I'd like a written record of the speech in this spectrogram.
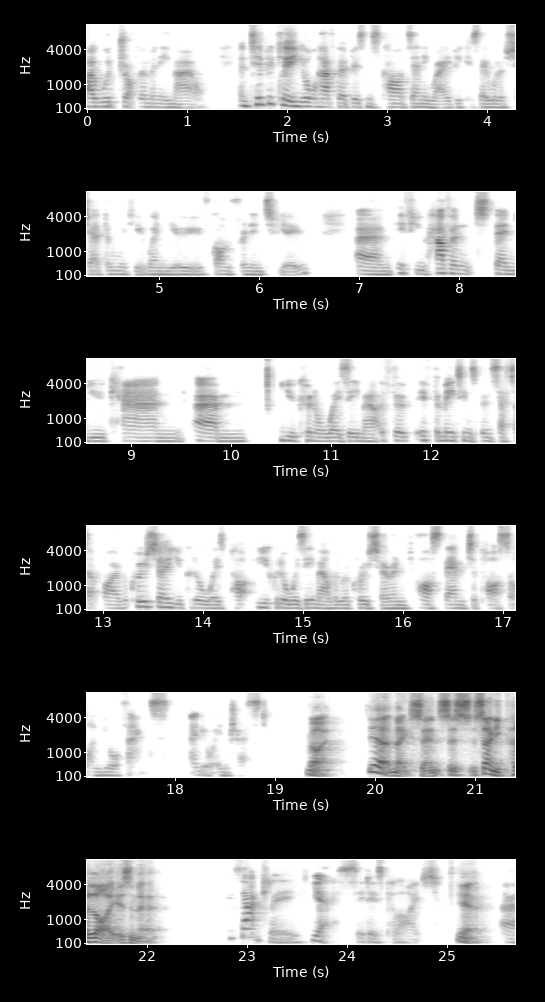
I would drop them an email. And typically you'll have their business cards anyway because they will have shared them with you when you've gone for an interview. Um, if you haven't, then you can um, you can always email if the if the meeting's been set up by a recruiter. You could always you could always email the recruiter and ask them to pass on your thanks and your interest. Right. Yeah, it makes sense. It's, it's only polite, isn't it? Exactly. Yes, it is polite. Yeah. Uh,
